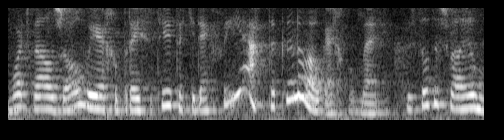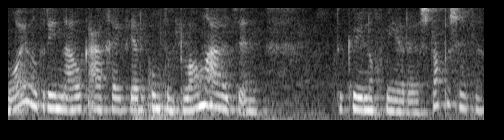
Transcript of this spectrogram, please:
wordt wel zo weer gepresenteerd dat je denkt van ja, daar kunnen we ook echt wel mee. Dus dat is wel heel mooi, wat Rien nou ook aangeeft. Ja, er komt een plan uit en dan kun je nog meer uh, stappen zetten.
